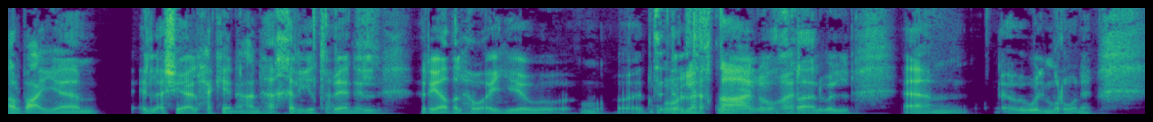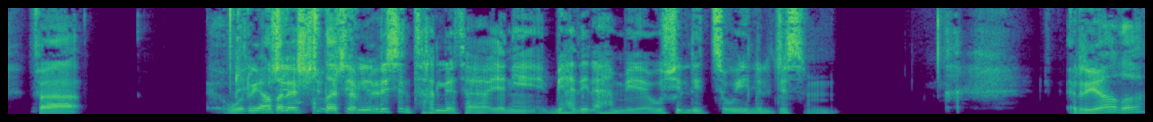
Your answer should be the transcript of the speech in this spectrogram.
أربع أيام الأشياء اللي حكينا عنها خليط بين الرياضة الهوائية والأثقال وال والمرونة ف والرياضة ليش حطيتها ب- ليش أنت خليتها يعني بهذه الأهمية؟ وش اللي تسويه للجسم؟ الرياضة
